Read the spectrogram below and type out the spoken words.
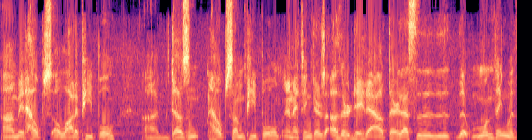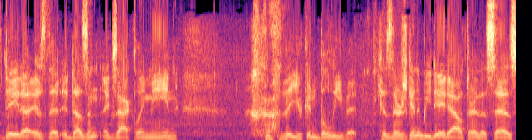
Um, it helps a lot of people, uh, doesn't help some people, and I think there's other data out there. That's the, the, the one thing with data is that it doesn't exactly mean that you can believe it, because there's going to be data out there that says,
